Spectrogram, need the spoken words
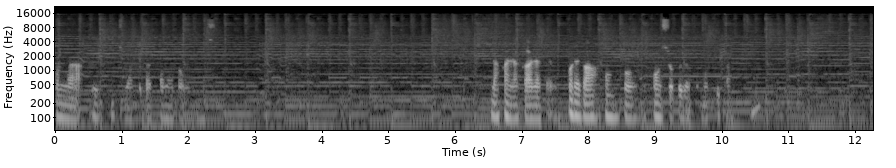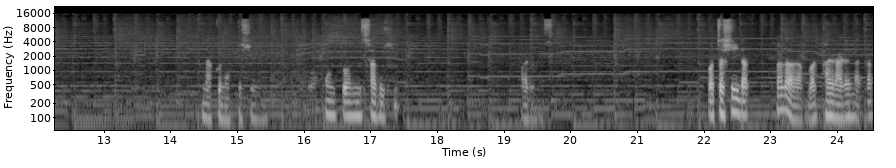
そんな一幕だったなと思います。なかなかあれだけど、これが本当、本職だと思っていたんですね。亡くなってしまう。本当に寂しい。あります。私だったら、まあ、耐えられないな。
